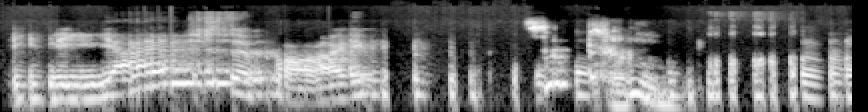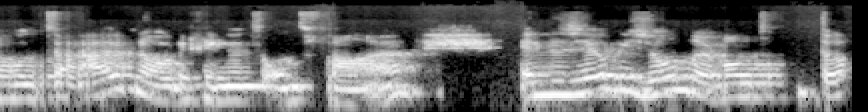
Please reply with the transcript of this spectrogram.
in de juiste vibe grote uitnodigingen te ontvangen. En dat is heel bijzonder, want dat,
